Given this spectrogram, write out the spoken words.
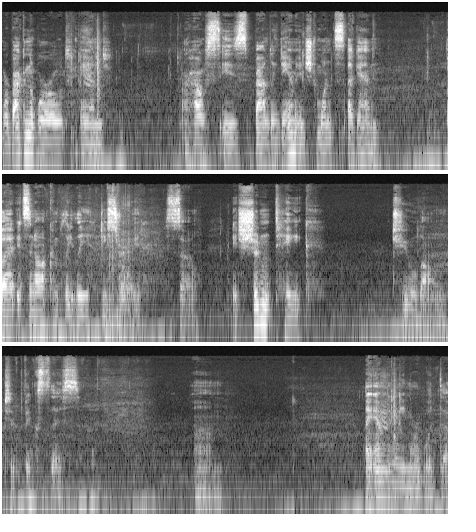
we're back in the world, and our house is badly damaged once again. But it's not completely destroyed, so it shouldn't take too long to fix this. Um, I am gonna need more wood though.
